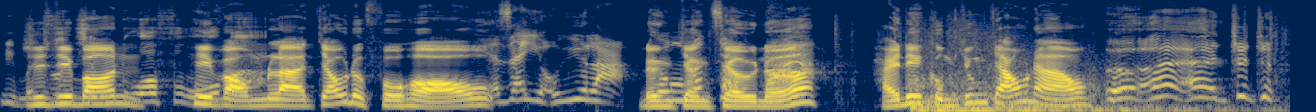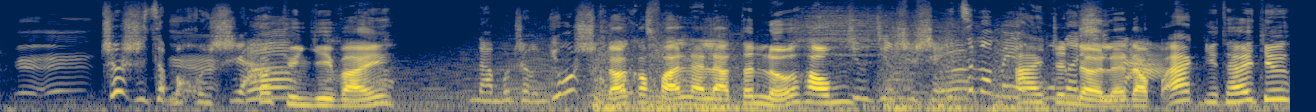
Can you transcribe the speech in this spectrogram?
Digimon, hy vọng là cháu được phù hộ. Đừng chần chừ nữa, hãy đi cùng chúng cháu nào. Có chuyện gì vậy? Đó có phải lại là tên lửa không? Ai trên đời lại độc ác như thế chứ?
